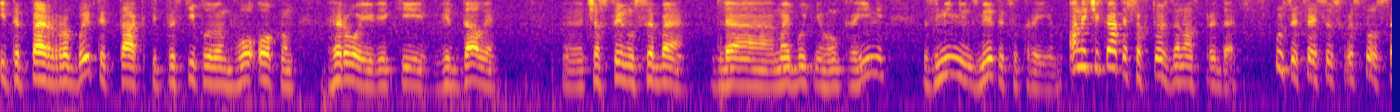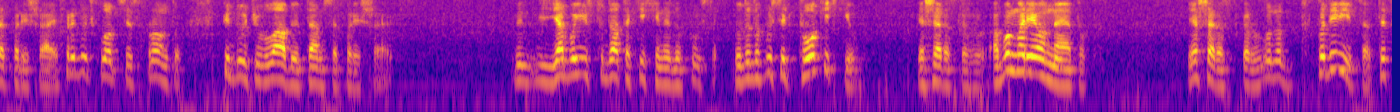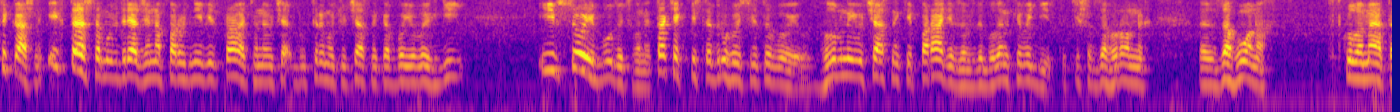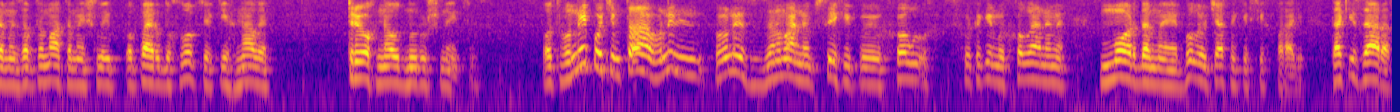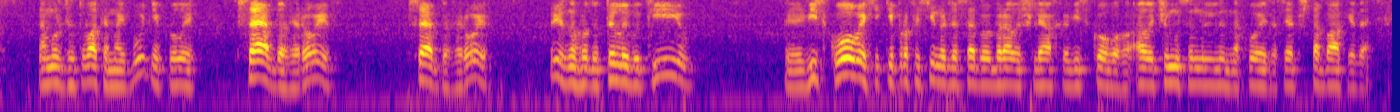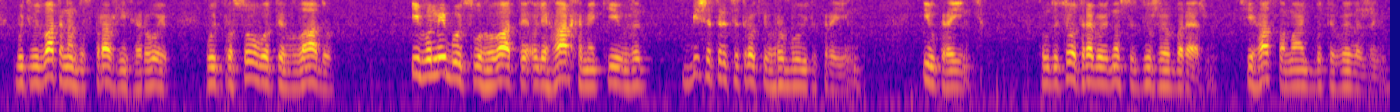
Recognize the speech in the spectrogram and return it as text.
і тепер робити так під прискіпливим вооком героїв, які віддали е, частину себе для майбутнього України, змінити цю країну. А не чекати, що хтось до нас прийде. Спуститься Ісус Христос, все порішає. Прийдуть хлопці з фронту, підуть у владу і там все порішають. Я боюсь, туди таких і не допустять. Туди допустять покидьків, Я ще раз кажу, або маріонеток. Я ще раз кажу, подивіться, ТЦКшник, їх теж там у відрядження на пару днів відправлять, вони утримують учасника бойових дій. І все, і будуть вони. Так як після Другої світової. Головні учасники парадів завжди були НКВДісти, ті, що в загоронних е, загонах з кулеметами, з автоматами йшли попереду хлопців, які гнали трьох на одну рушницю. От вони потім, та, вони, вони з нормальною психікою, хол, з такими холеними мордами були учасники всіх парадів. Так і зараз нам можуть готувати майбутнє, коли псевдогероїв, псевдогероїв, різного роду тиловиків, е, військових, які професійно для себе обирали шлях військового, але чомусь вони не знаходяться, сидять в штабах іде, будуть видавати нам за справжніх героїв, будуть просовувати владу. І вони будуть слугувати олігархам, які вже більше 30 років грабують Україну і українців. Тому до цього треба відноситися дуже обережно. Всі гасла мають бути виважені.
